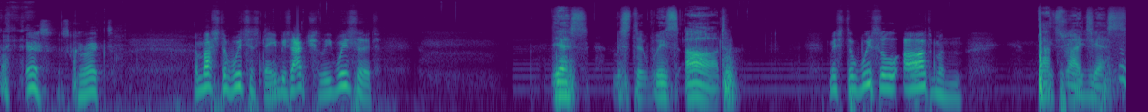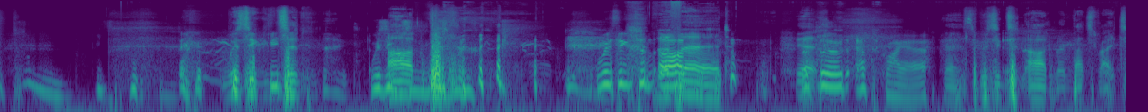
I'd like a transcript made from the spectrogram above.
Yes, that's correct. And Master Wizard's name is actually Wizard. Yes, Mr. Wizard. Mr. Whizzle Ardman. That's He's- right, yes. Wizington. Wizington Ard- Wizington The Ardman. third. The yes, third Esquire. yes, Wizington Ardman, that's right.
